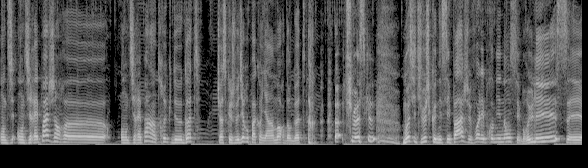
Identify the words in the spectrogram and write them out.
on, di- on dirait pas genre, euh, on dirait pas un truc de Goth. Tu vois ce que je veux dire ou pas quand il y a un mort dans Goth Tu vois ce que... Moi, si tu veux, je connaissais pas, je vois les premiers noms, c'est Brûlé, c'est...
